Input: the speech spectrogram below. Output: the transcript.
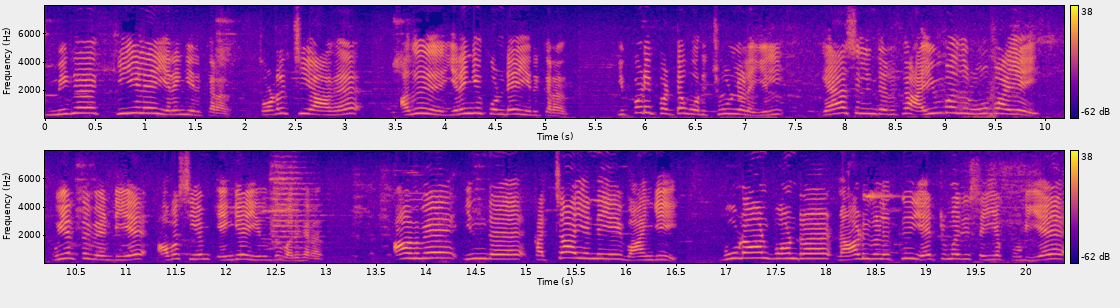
மிக கீழே இறங்கி இருக்கிறது தொடர்ச்சியாக அது இறங்கி கொண்டே இருக்கிறது. இப்படிப்பட்ட ஒரு சூழ்நிலையில் கேஸ் சிலிண்டருக்கு ஐம்பது ரூபாயை உயர்த்த வேண்டிய அவசியம் எங்கே இருந்து வருகிறது? ஆகவே இந்த கச்சா எண்ணெயை வாங்கி பூடான் போன்ற நாடுகளுக்கு ஏற்றுமதி செய்யக்கூடிய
